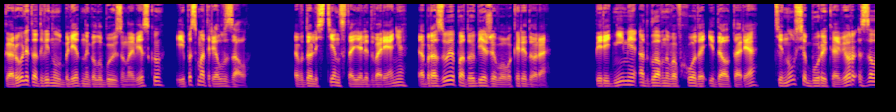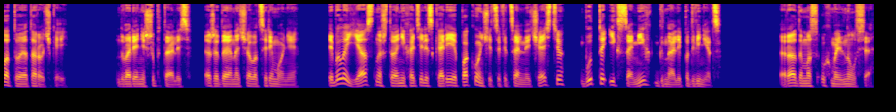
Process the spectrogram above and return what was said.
Король отодвинул бледно-голубую занавеску и посмотрел в зал. Вдоль стен стояли дворяне, образуя подобие живого коридора. Перед ними от главного входа и до алтаря тянулся бурый ковер с золотой оторочкой. Дворяне шептались, ожидая начала церемонии. И было ясно, что они хотели скорее покончить с официальной частью, будто их самих гнали под венец. Радамас ухмыльнулся.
